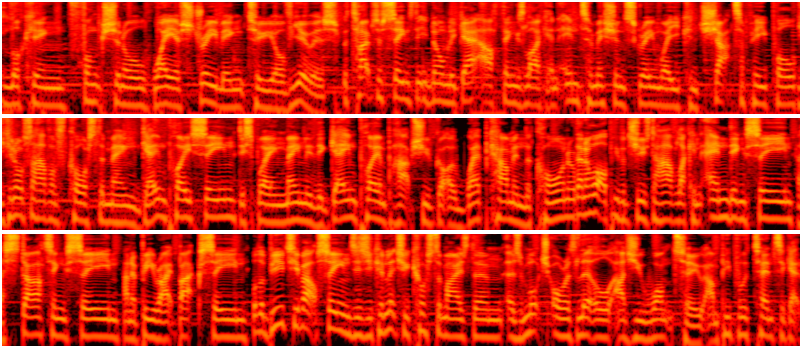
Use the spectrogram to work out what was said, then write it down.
looking functional way of streaming to your viewers. The types of scenes that you normally get are things like an intermission screen where you can chat to people. You can also have of course the main gameplay scene displaying mainly the gameplay and perhaps you've got a webcam in the corner. Then a lot of people choose to have like an ending scene, a starting scene and a be right back scene. But the beauty about scenes is you can literally customize them as much or as little as you want to and people tend to get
